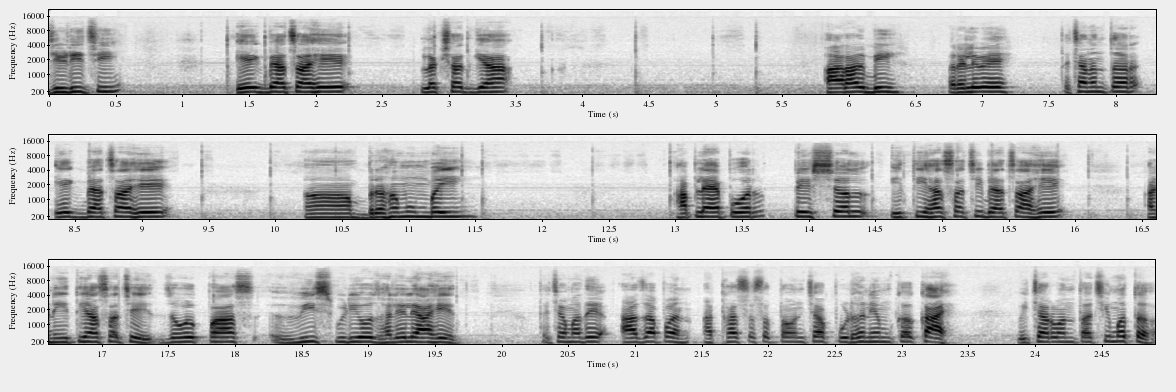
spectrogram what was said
जी डीची एक बॅच आहे लक्षात घ्या आर आर बी रेल्वे. त्याच्यानंतर एक बॅच आहे ब्रहमुंबई आपल्या ॲपवर स्पेशल इतिहासाची बॅच आहे आणि इतिहासाचे जवळपास वीस व्हिडिओ झालेले आहेत. त्याच्यामध्ये आज आपण अठराशे सत्तावन्नच्या पुढं नेमकं काय? विचारवंताची मतं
